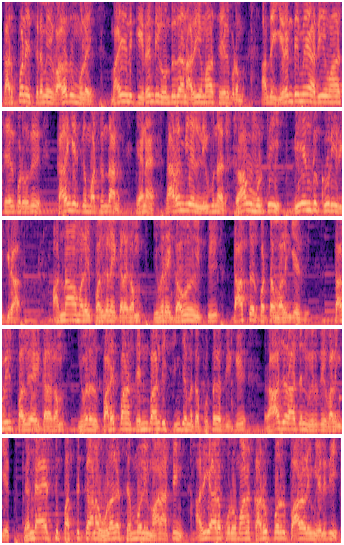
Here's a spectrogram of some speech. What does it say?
கற்பனை திறமை வலது மூளை. மனிதனுக்கு இரண்டில் ஒன்றுதான் அதிகமாக செயல்படும். அந்த இரண்டுமே அதிகமாக செயல்படுவது கலைஞருக்கு மட்டும்தான் என நரம்பியல் நிபுணர் ராமமூர்த்தி வியந்து கூறியிருக்கிறார். அண்ணாமலை பல்கலைக்கழகம் இவரை கௌரவித்து டாக்டர் பட்டம் வழங்கியது. தமிழ் பல்கலைக்கழகம் இவரது படைப்பான தென்பாண்டி சிங்கம் என்ற புத்தகத்திற்கு ராஜராஜன் விருதை வழங்கியது. இரண்டாயிரத்தி பத்துக்கான உலக செம்மொழி மாநாட்டின் அதிகாரப்பூர்வமான கருப்பொருள் பாடலையும் எழுதி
